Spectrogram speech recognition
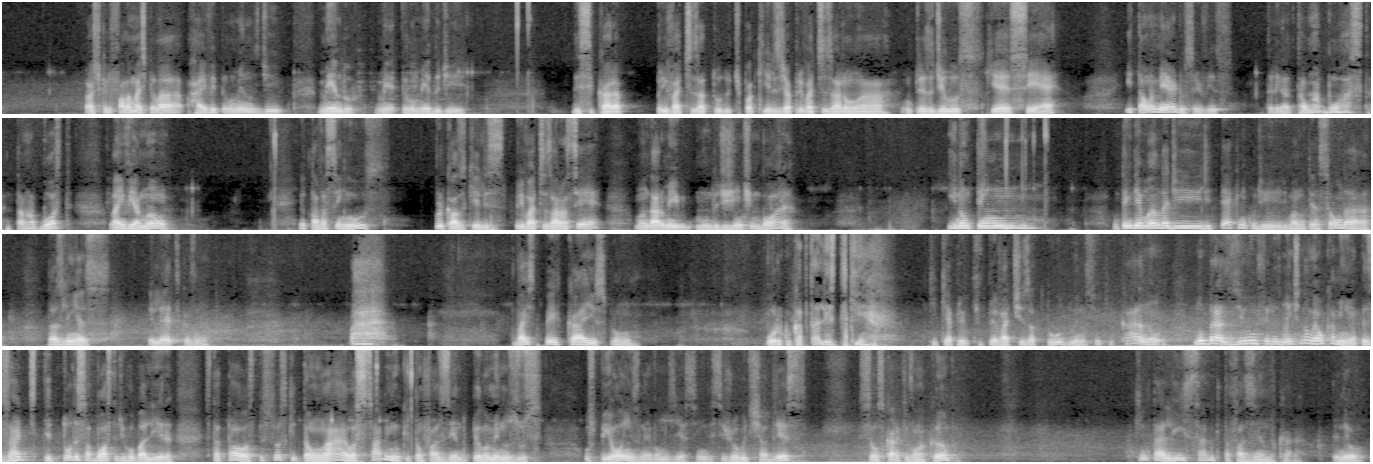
Eu acho que ele fala mais pela raiva e pelo menos de medo, me, pelo medo de desse cara privatizar tudo. Tipo, aqui eles já privatizaram a empresa de luz, que é CE, e tá uma merda o serviço tá ligado? Tá uma bosta, tá uma bosta. Lá em Viamão, eu tava sem luz por causa que eles privatizaram a CE, mandaram meio mundo de gente embora. E não tem não tem demanda de, de técnico de, de manutenção da, das linhas elétricas, né? Ah, vai explicar isso para um porco capitalista que que quer que privatiza tudo e não sei o que. Cara, não, no Brasil, infelizmente, não é o caminho. Apesar de ter toda essa bosta de roubalheira estatal, as pessoas que estão lá, elas sabem o que estão fazendo, pelo menos os, os peões, né, vamos dizer assim, desse jogo de xadrez, que são os caras que vão a campo. Quem tá ali sabe o que tá fazendo, cara. Entendeu?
